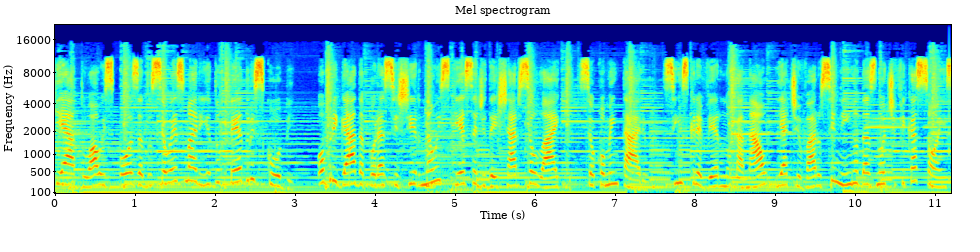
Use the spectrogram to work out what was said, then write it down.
que é a atual esposa do seu ex-marido Pedro Scooby. Obrigada por assistir, não esqueça de deixar seu like, seu comentário, se inscrever no canal e ativar o sininho das notificações.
